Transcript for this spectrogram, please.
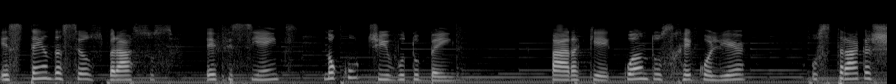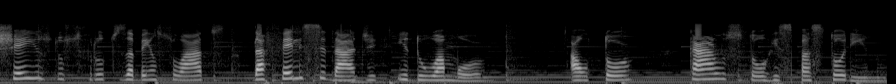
Estenda seus braços eficientes no cultivo do bem, para que, quando os recolher, os traga cheios dos frutos abençoados da felicidade e do amor. Autor Carlos Torres Pastorino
